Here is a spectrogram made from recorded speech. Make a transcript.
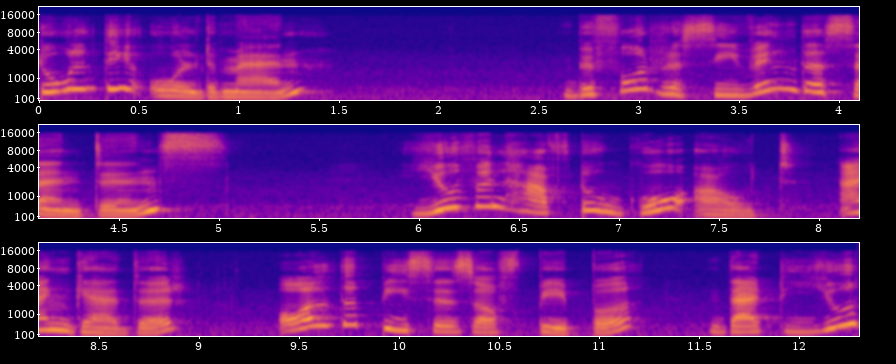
told the old man, before receiving the sentence, you will have to go out and gather all the pieces of paper that you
